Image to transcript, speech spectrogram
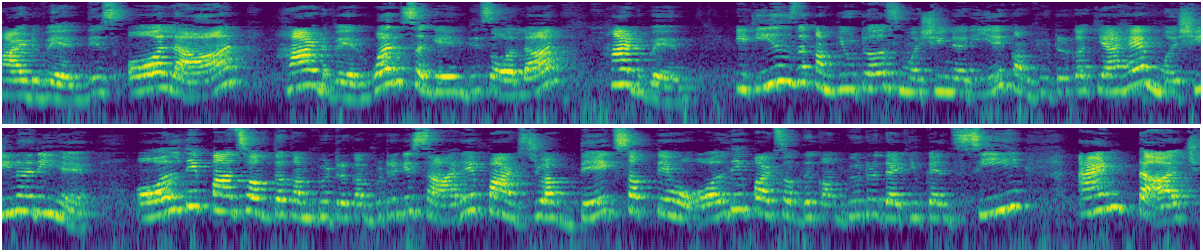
Hardware this all are hardware once again this all are hardware it is the computer's machinery ये कंप्यूटर का क्या है? मशीनरी है. All the parts of the computer computer के सारे पार्ट्स जो आप देख सकते हो all the parts of the computer that you can see and touch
